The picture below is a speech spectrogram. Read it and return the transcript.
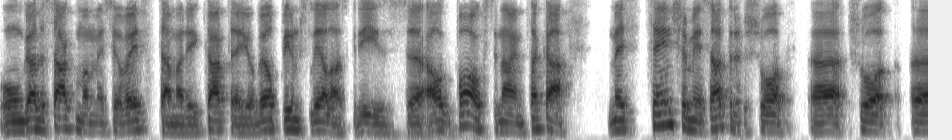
Un gada sākumā mēs jau veicām arī kārtējo, vēl pirms lielās krīzes eh, algu paaugstinājumu. Tā kā mēs cenšamies atrast šo, eh, šo eh,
